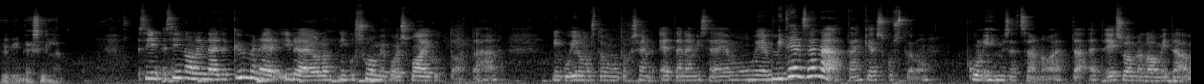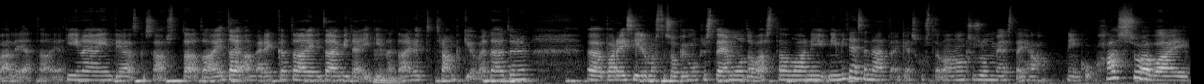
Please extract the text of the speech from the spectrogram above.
hyvin esillä. Siin, siinä oli näitä kymmenen ideaa, joilla niin Suomi voisi vaikuttaa tähän niin kuin ilmastonmuutoksen etenemiseen ja muuhun. Ja miten sä näet tämän keskustelun? Kun ihmiset sanoo, että, että ei Suomella ole mitään väliä, tai Kiina ja Intia, jotka saastuttaa, tai, tai Amerikka, tai, tai mitä ikinä, mm. tai nyt Trumpkin on vetäytynyt ö, Pariisin ilmastosopimuksesta ja muuta vastaavaa, niin, niin miten sä näet tämän keskustelun? Onko se sun mielestä ihan niin kuin, hassua vai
